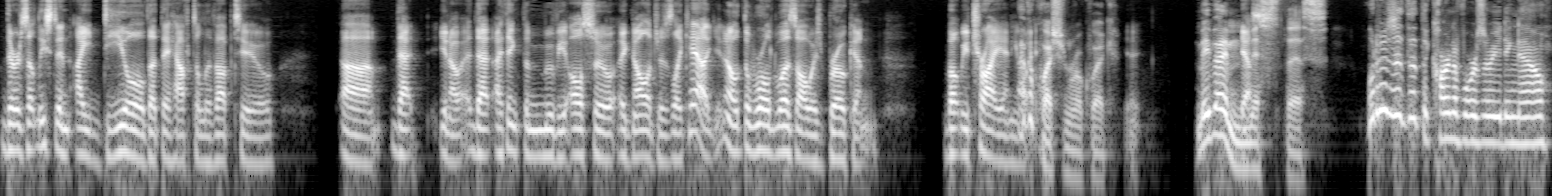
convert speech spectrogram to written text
there's at least an ideal that they have to live up to. Uh, that you know, that I think the movie also acknowledges, like, yeah, you know, the world was always broken, but we try anyway. I have a question, real quick. Maybe I Yes. missed this. What is it that the carnivores are eating now?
